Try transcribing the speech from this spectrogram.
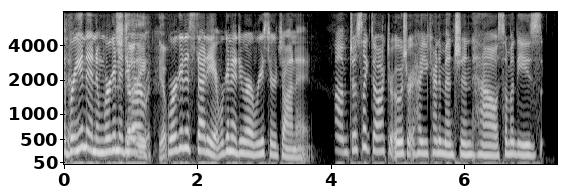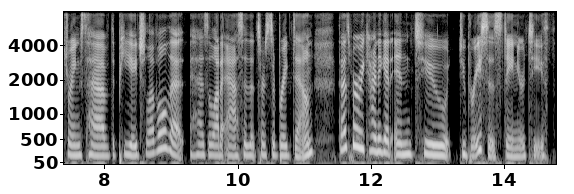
in. Bring it in, and we're gonna do Study. our. Yep. We're gonna study it. We're gonna do our research on it. Um, just like Dr. Ozier, how you kind of mentioned how some of these drinks have the pH level that has a lot of acid that starts to break down. That's where we kind of get into do braces stain your teeth?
